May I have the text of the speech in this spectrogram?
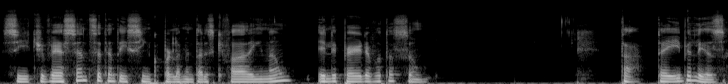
Se tiver 175 parlamentares que falarem não, ele perde a votação. Tá, daí beleza.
